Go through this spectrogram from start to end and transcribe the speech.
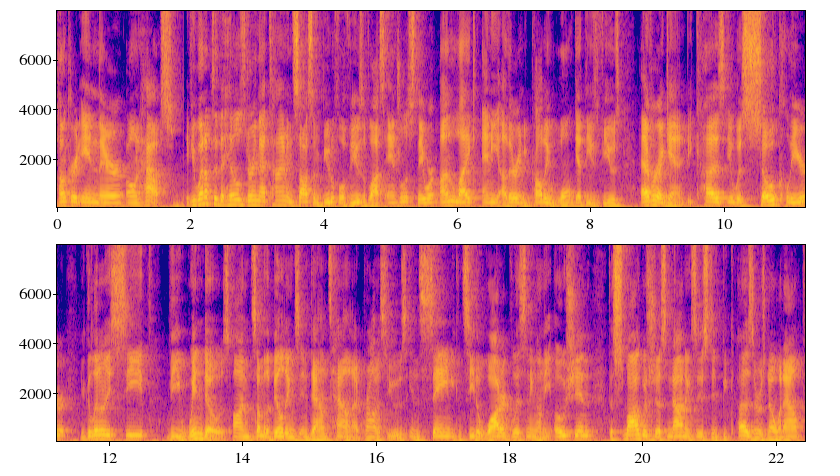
hunkered in their own house. If you went up to the hills during that time and saw some beautiful views of Los Angeles, they were unlike any other, and you probably won't get these views ever again because it was so clear. You could literally see the windows on some of the buildings in downtown, I promise you. It was insane. You can see the water glistening on the ocean. The smog was just non existent because there was no one out.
